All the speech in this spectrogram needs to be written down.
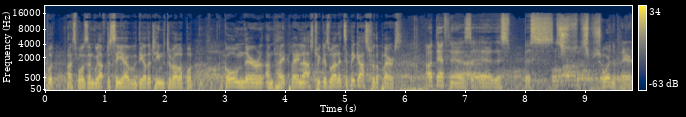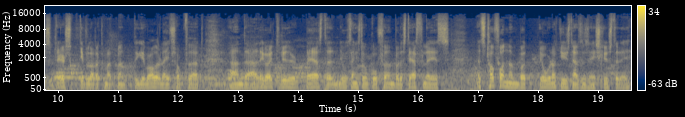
but I suppose, and we'll have to see how the other teams develop. But going there and play, playing last week as well, it's a big ask for the players. Oh, it definitely is. Uh, this, this, it's, showing the players. Players give a lot of commitment. They give all their lives up for that, and uh, they go out to do their best. And you know, things don't go for them, but it's definitely it's it's tough on them. But you know, we're not using that as an excuse today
